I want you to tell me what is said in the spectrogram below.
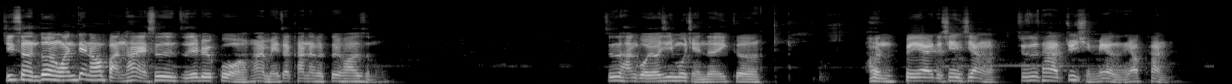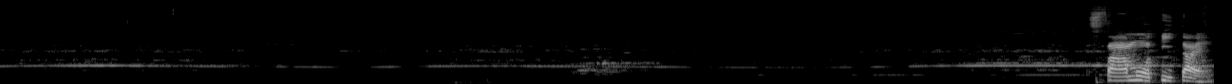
其实很多人玩电脑版，他也是直接略过，他也没在看那个对话是什么。这是韩国游戏目前的一个很悲哀的现象啊，就是它的剧情没有人要看。沙漠地带，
